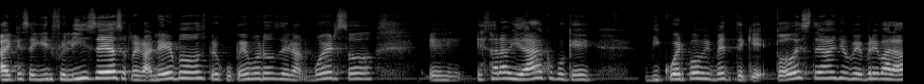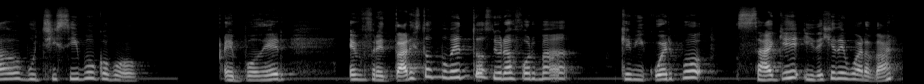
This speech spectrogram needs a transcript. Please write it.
hay que seguir felices, regalemos, preocupémonos del almuerzo. Eh, esta Navidad como que mi cuerpo, mi mente, que todo este año me he preparado muchísimo como en poder enfrentar estos momentos de una forma que mi cuerpo saque y deje de guardar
